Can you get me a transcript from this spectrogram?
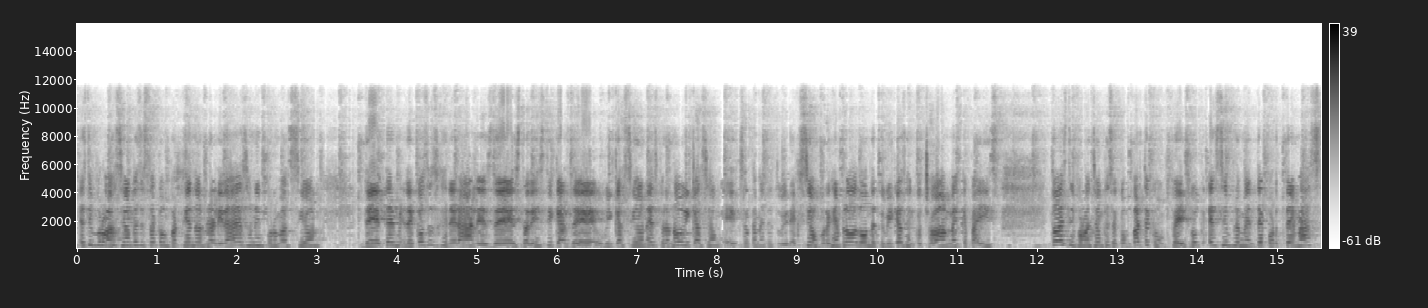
Esta información que se está compartiendo en realidad es una información de, cosas generales, de estadísticas, de ubicaciones, pero no ubicación exactamente tu dirección. Por ejemplo, dónde te ubicas en Cochabamba, en qué país. Toda esta información que se comparte con Facebook es simplemente por temas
